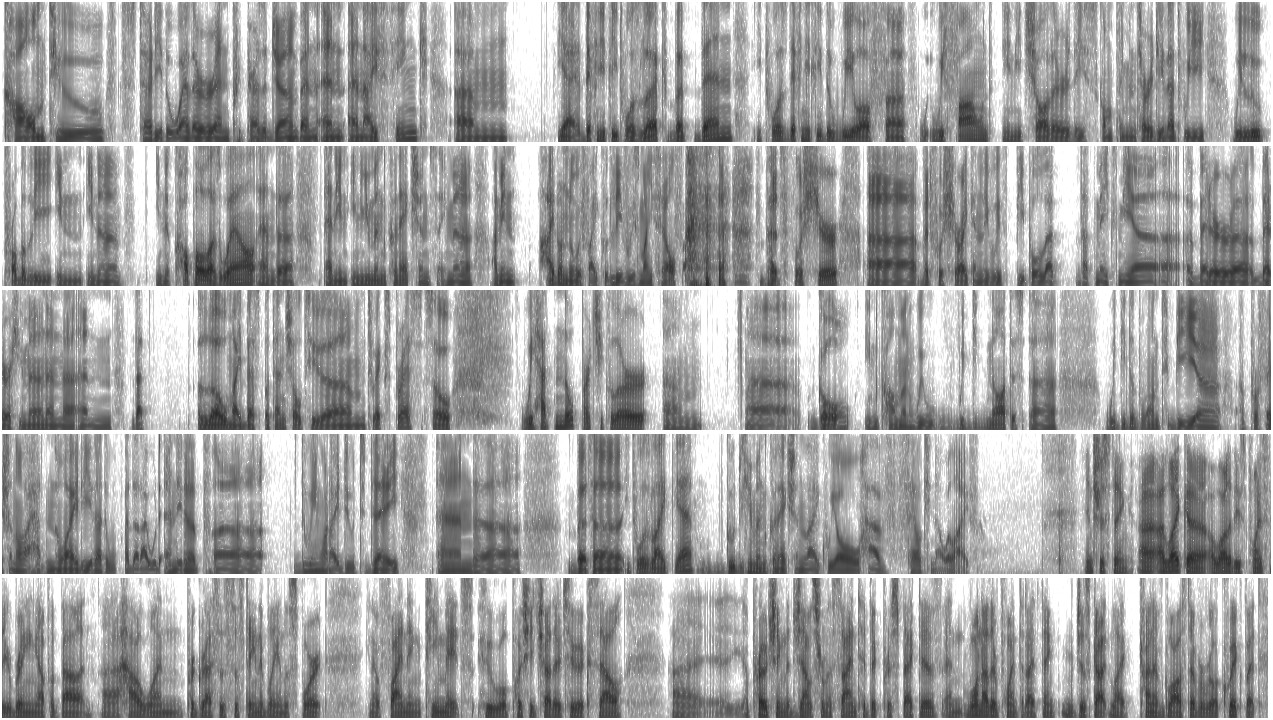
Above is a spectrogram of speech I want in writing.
calm to study the weather and prepare the jump. And and and I think um, yeah, definitely it was luck, but then it was definitely the wheel of uh, we found in each other this complementarity that we we look probably in in a in a couple as well and uh, and in, in human connections. In, uh, I mean, I don't know if I could live with myself, but for sure, uh, but for sure I can live with people that that makes me a, a better a better human and uh, and that allow my best potential to um, to express. So we had no particular um, uh, goal in common. We we did not uh, we didn't want to be a, a, professional. I had no idea that that I would ended up uh, doing what I do today, and uh, but uh, it was like yeah, good human connection, like we all have felt in our life. Interesting. Uh, I like uh, a lot of these points that you're bringing up about uh, how one progresses sustainably in the sport. You know, finding teammates who will push each other to excel uh, approaching the jumps from a scientific perspective. And one other point that I think just got like kind of glossed over real quick, but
